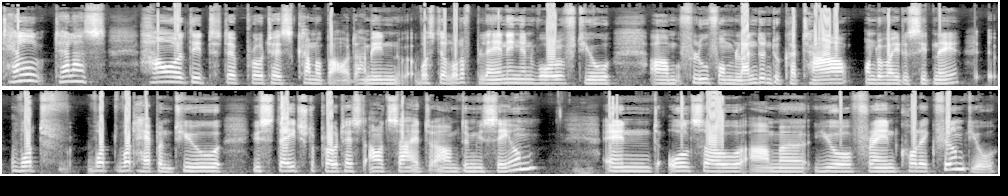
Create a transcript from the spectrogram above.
tell tell us how did the protest come about? I mean, was there a lot of planning involved? You um, flew from London to Qatar on the way to Sydney. What what what happened? You you staged a protest outside um, the museum, and also um, uh, your friend colleague filmed you.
